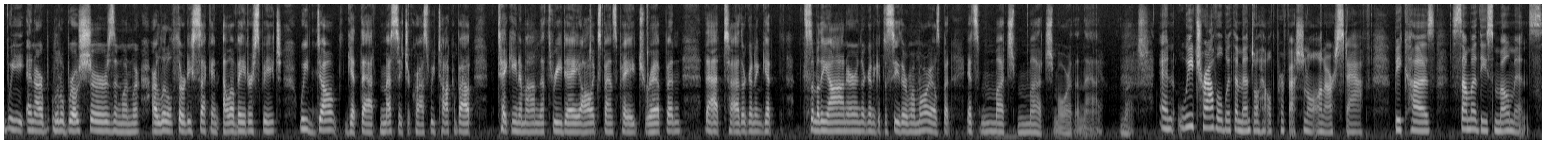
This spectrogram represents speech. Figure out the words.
we in our little brochures and when we're our little thirty second elevator speech, we don't get that message across. We talk about taking them on the three day all expense paid trip and that uh, they're going to get some of the honor and they're going to get to see their memorials. But it's much much more than that. Much. And we travel with a mental health professional on our staff because some of these moments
